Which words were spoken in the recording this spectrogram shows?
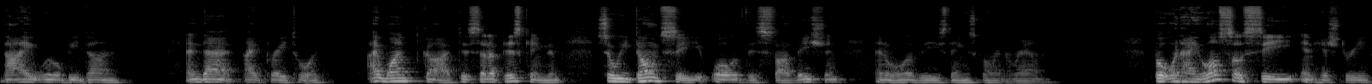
thy will be done. And that I pray toward. I want God to set up his kingdom so we don't see all of this starvation and all of these things going around. But what I also see in history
